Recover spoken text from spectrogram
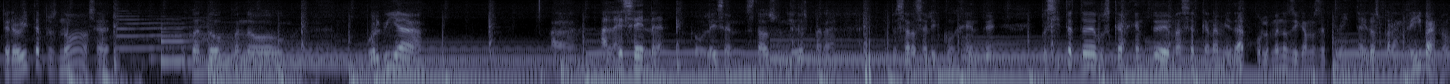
pero ahorita pues no, o sea, cuando, cuando eh, volví a, la escena, como le dicen en Estados Unidos, para empezar a salir con gente, pues sí traté de buscar gente más cercana a mi edad, por lo menos digamos de 32 para arriba, ¿no?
